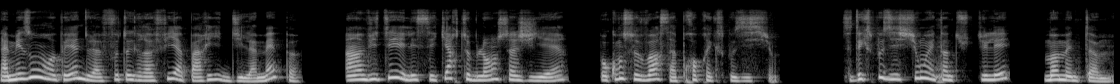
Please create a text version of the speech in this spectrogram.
La Maison européenne de la photographie à Paris, dit la MEP, a invité et laissé carte blanche à JR pour concevoir sa propre exposition. Cette exposition est intitulée Momentum.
